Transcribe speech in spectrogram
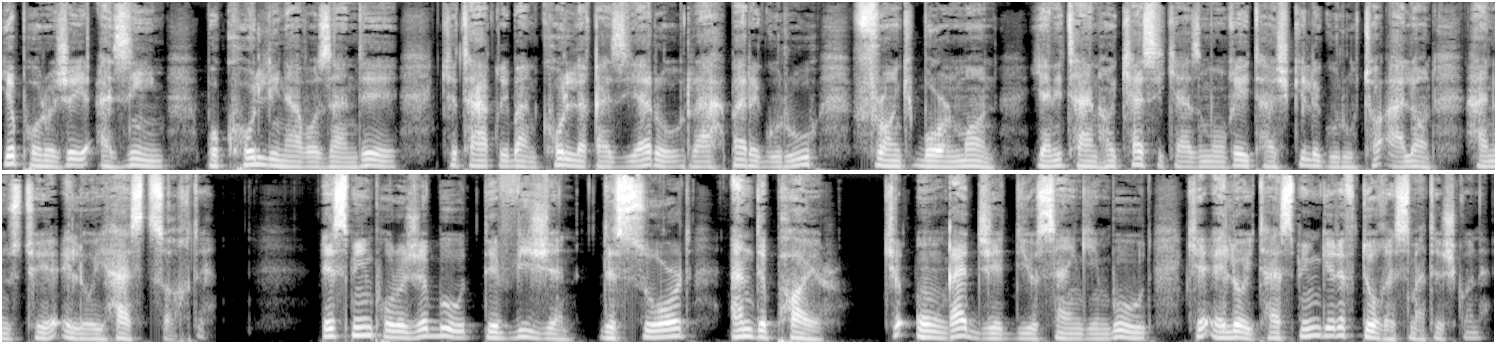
یه پروژه عظیم با کلی نوازنده که تقریبا کل قضیه رو رهبر گروه فرانک بورنمان یعنی تنها کسی که از موقع تشکیل گروه تا الان هنوز توی Eloy هست ساخته. اسم این پروژه بود The Vision, The Sword and the Pyre که اونقدر جدی و سنگین بود که الوی تصمیم گرفت دو قسمتش کنه.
